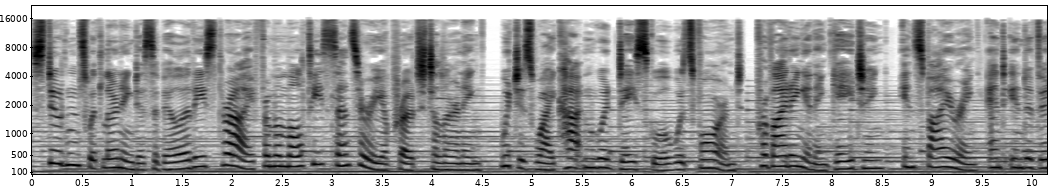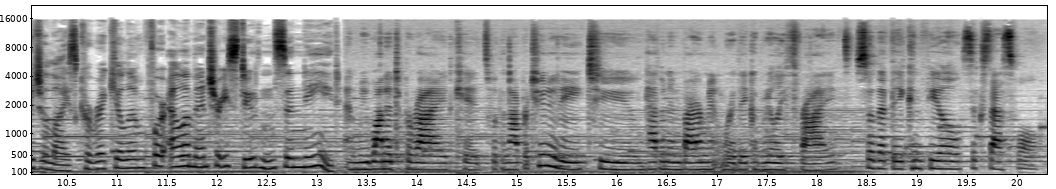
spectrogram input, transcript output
Students with learning disabilities thrive from a multi-sensory approach to learning, which is why Cottonwood Day School was formed, providing an engaging, inspiring, and individualized curriculum for elementary students in need. And we wanted to provide kids with an opportunity to have an environment where they could really thrive so that they can feel successful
